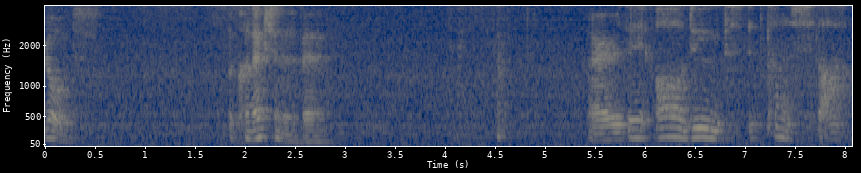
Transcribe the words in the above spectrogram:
Yo, it's, the connection is bad. Are they? Oh, dude, this, it kind of stopped.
